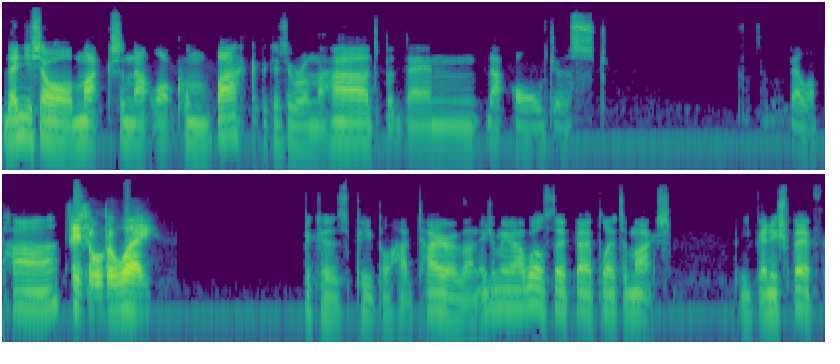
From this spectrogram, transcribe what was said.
Then you saw Max and that lot come back because they were on the hard, but then that all just fell apart Fizzled away. because people had tire advantage. I mean, I will say fair play to Max. He finished fifth.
